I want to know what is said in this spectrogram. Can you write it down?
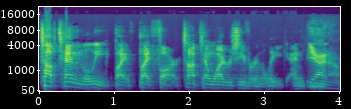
top 10 in the league by by far. Top 10 wide receiver in the league and he- yeah, I know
